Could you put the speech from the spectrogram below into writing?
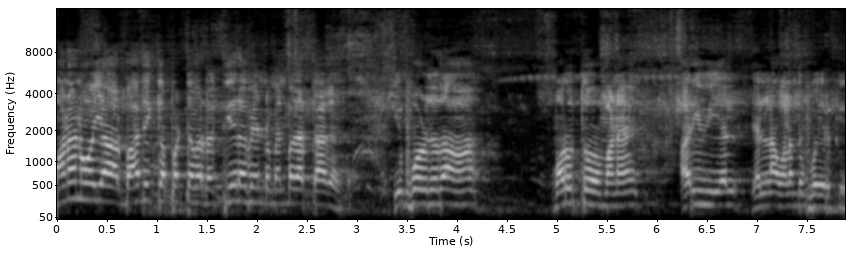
மனநோயால் பாதிக்கப்பட்டவர்கள் தீர வேண்டும் என்பதற்காக இப்பொழுதுதான் மருத்துவமனை அறிவியல் எல்லாம் வளர்ந்து போயிருக்கு.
